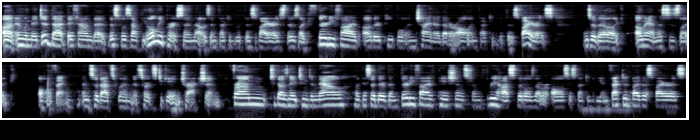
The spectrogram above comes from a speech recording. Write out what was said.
Um, and when they did that, they found that this was not the only person that was infected with this virus. There's like 35 other people in China that are all infected with this virus. And so they're like, oh man, this is like a whole thing. And so that's when it starts to gain traction. From 2018 to now, like I said, there have been 35 patients from three hospitals that were all suspected to be infected by this virus.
